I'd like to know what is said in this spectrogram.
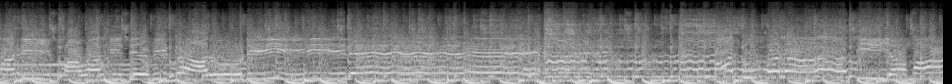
મારી પાવાની દેવી કારુડી રે. માધુ કરા અમારા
